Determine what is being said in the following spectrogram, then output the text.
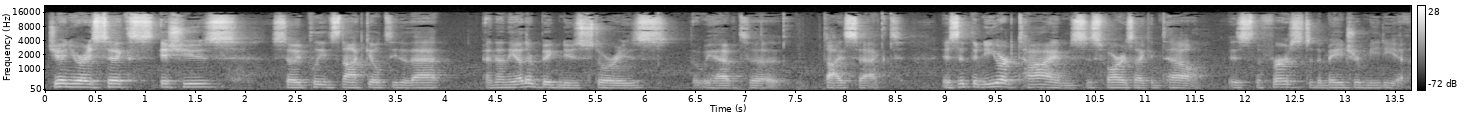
January 6th issues. So he pleads not guilty to that. And then the other big news stories that we have to dissect is that the New York Times, as far as I can tell, is the first of the major media,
